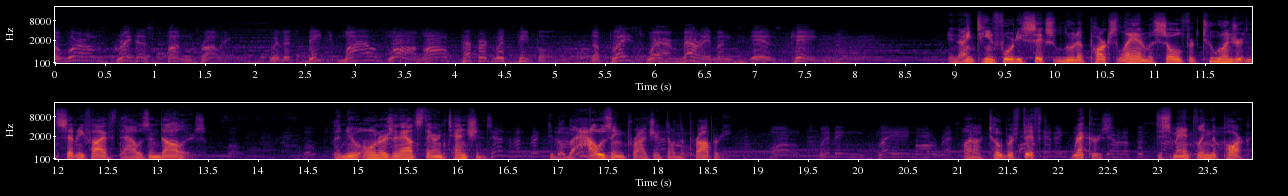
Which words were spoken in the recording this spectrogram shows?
The world's greatest fun frolic, with its beach miles long, all peppered with people. The place where merriment is king. In 1946, Luna Park's land was sold for $275,000. The new owners announced their intentions to build a housing project on the property. On October 5th, wreckers, dismantling the park,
